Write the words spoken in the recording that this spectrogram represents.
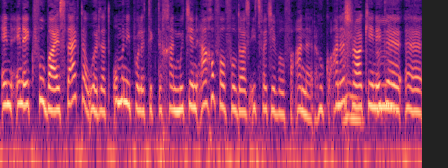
en en ek voel baie sterk daaroor dat om in die politiek te gaan, moet jy in elk geval voel daar's iets wat jy wil verander. Hoe anders mm. raak jy net 'n mm.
